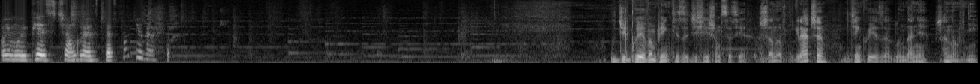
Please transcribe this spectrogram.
Oj, mój pies ciągle chce w to nie weszło. Dziękuję Wam pięknie za dzisiejszą sesję, szanowni gracze, i dziękuję za oglądanie, szanowni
